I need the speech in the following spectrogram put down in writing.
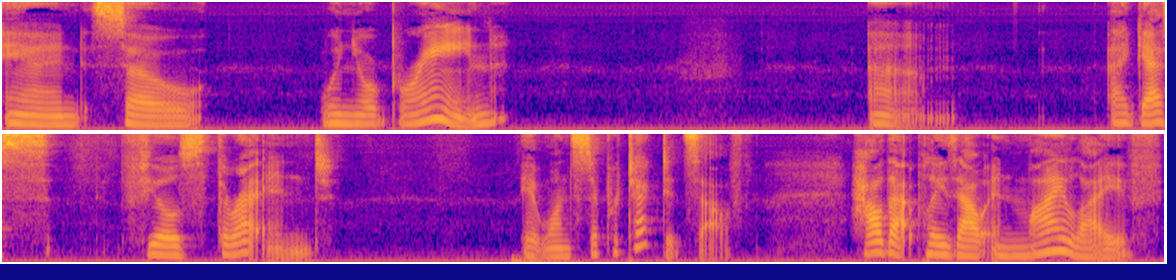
And so when your brain, um, I guess, feels threatened, it wants to protect itself. How that plays out in my life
